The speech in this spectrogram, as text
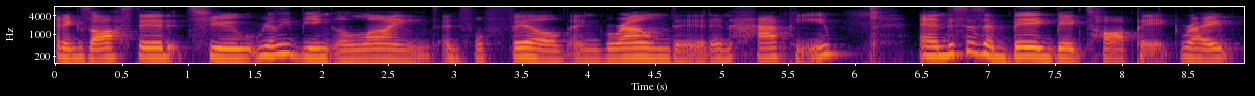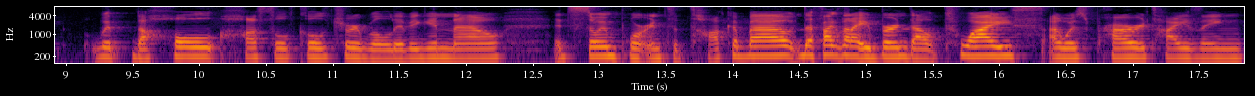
and exhausted to really being aligned and fulfilled and grounded and happy. And this is a big, big topic, right? with the whole hustle culture we're living in now, it's so important to talk about. The fact that I burned out twice, I was prioritizing,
